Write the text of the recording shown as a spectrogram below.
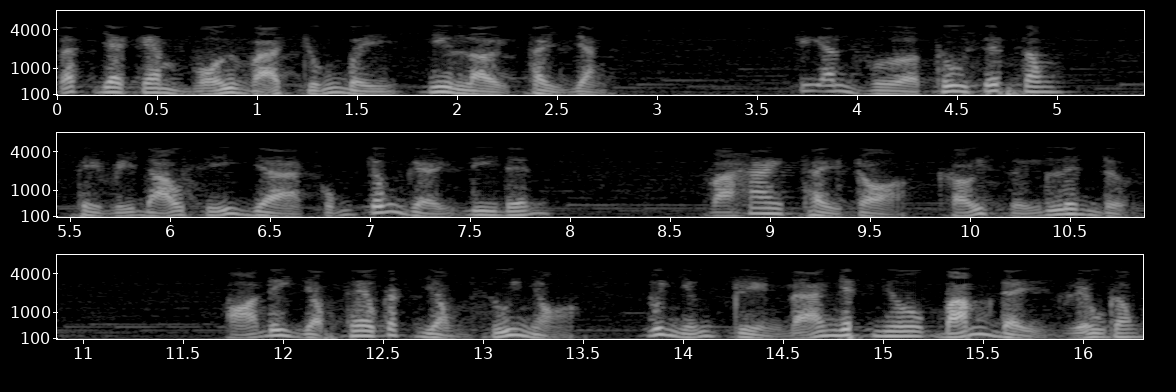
Sách Gia Kem vội vã chuẩn bị như lời thầy dặn. Khi anh vừa thu xếp xong, thì vị đạo sĩ già cũng chống gậy đi đến, và hai thầy trò khởi sự lên đường. Họ đi dọc theo các dòng suối nhỏ với những triền đá nhấp nhô bám đầy rêu rong.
